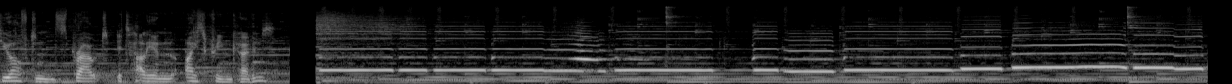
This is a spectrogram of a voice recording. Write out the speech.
Do you often sprout Italian ice cream cones?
